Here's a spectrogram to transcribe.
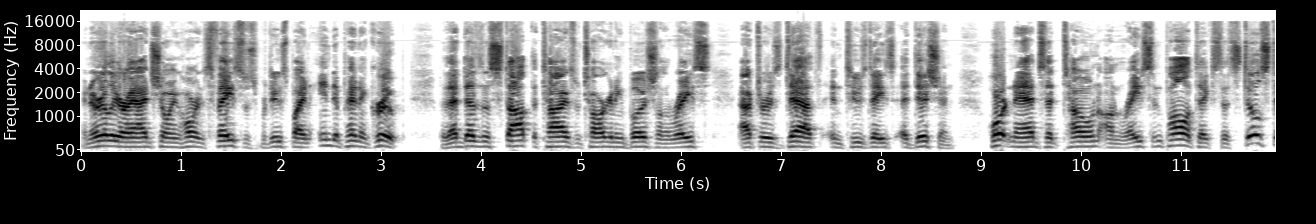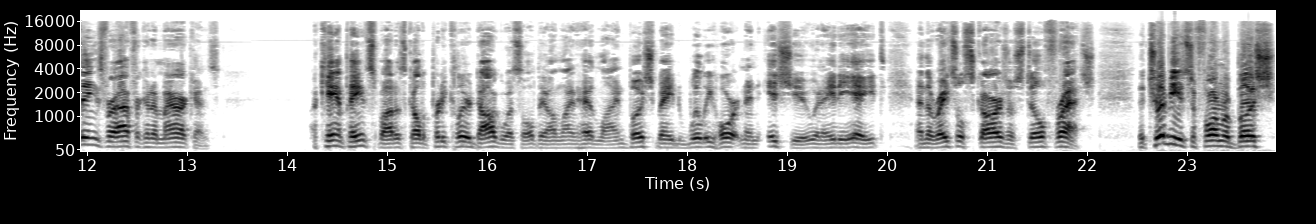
An earlier ad showing Horton's face was produced by an independent group. But that doesn't stop the Times from targeting Bush on the race after his death in Tuesday's edition. Horton ad set tone on race and politics that still stings for African Americans. A campaign spot is called a pretty clear dog whistle, the online headline. Bush made Willie Horton an issue in 88, and the racial scars are still fresh. The tributes to former Bush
